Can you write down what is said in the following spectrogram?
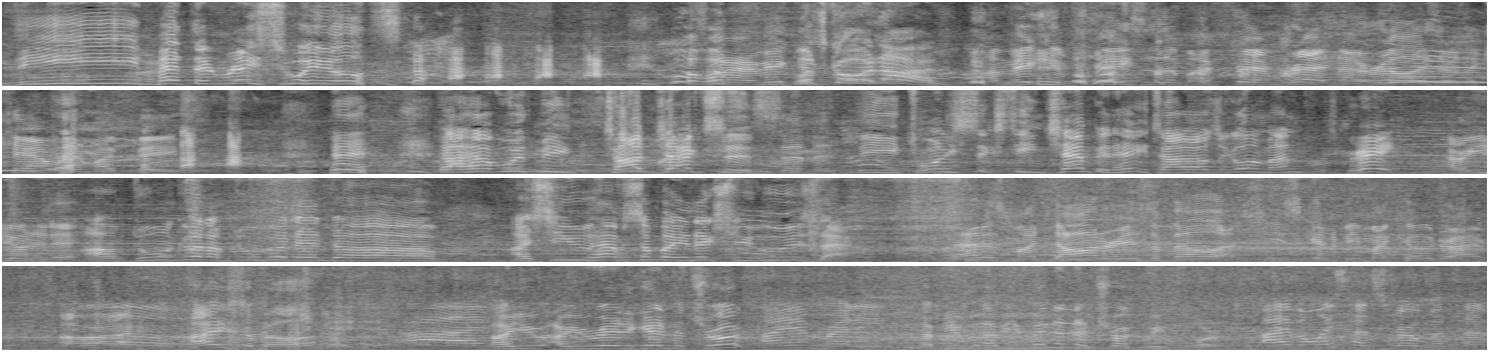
the Method Race Wheels. What- what- Sorry, I'm making- what's going on? I'm making faces at my friend Brett, and I realize there's a camera in my face. Hey, I have with me Todd Jackson, Gene the 2016 champion. Hey, Todd, how's it going, man? It's Great. How are you doing today? I'm doing good. I'm doing good. And uh, I see you have somebody next to you. Who is that? That is my daughter, Isabella. She's going to be my co-driver. All right. Hi, Isabella. Hi. Are you are you ready to get in the truck? I am ready. Have you have you been in a truck before? I've only test drove with him.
